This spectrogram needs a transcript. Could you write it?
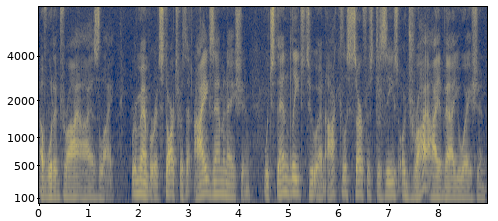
of what a dry eye is like. Remember, it starts with an eye examination, which then leads to an ocular surface disease or dry eye evaluation,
